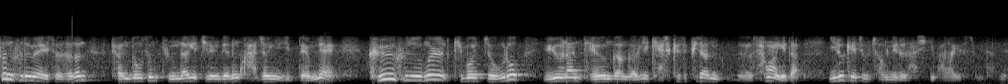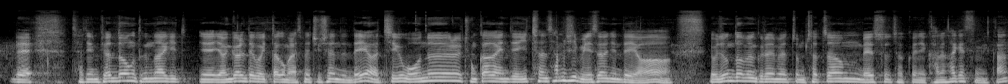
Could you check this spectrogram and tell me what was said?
큰 흐름에 있어서는 변동성 등락이 진행되는 과정이기 때문에 그 흐름을 기본적으로 유연한 대응 감각이 계속해서 필요한 어, 상황이다. 이렇게 좀 정리를 하시기 바라겠습니다. 네. 네. 자, 지금 변동 등락이 예, 연결되고 있다고 말씀해 주셨는데요. 지금 오늘 종가가 이제 2031선인데요. 이 정도면 그러면 좀 저점 매수 접근이 가능하겠습니까?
